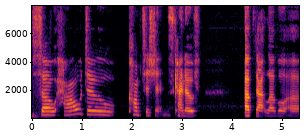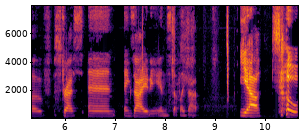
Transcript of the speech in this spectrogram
So, how do competitions kind of up that level of stress and anxiety and stuff like that? Yeah. So,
